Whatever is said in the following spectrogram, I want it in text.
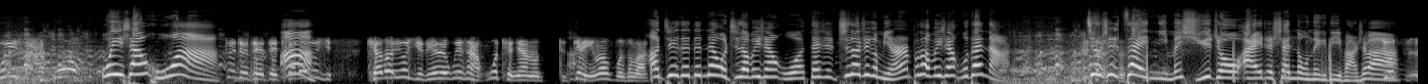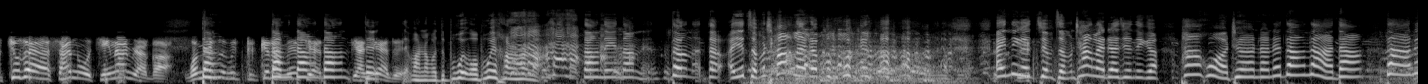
微山湖，微山湖啊。对对对对，啊铁道有几铁道有几里的微山湖，听见了电影了不是吗？啊，对对对，那我知道微山湖，但是知道这个名儿，不知道微山湖在哪儿，就是在你们徐州挨着山东那个地方是吧？就就在山东济南边儿个，我们跟当当当，边界对。完了我都不会，我不会哼哼了。当当当当当当，哎呀，怎么唱来着？不会了。哎，那个怎怎么唱来着？就那个爬火车那那当当当当哩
